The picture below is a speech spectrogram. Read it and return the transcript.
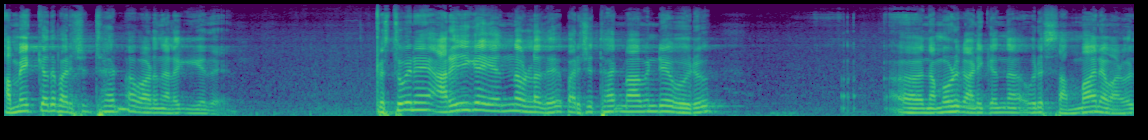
അമ്മയ്ക്കത് പരിശുദ്ധാത്മാവാണ് നൽകിയത്. ക്രിസ്തുവിനെ അറിയുക എന്നുള്ളത് പരിശുദ്ധാത്മാവിന്റെ ഒരു നമ്മോട് കാണിക്കുന്ന ഒരു സമ്മാനമാണ്. ഒരു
